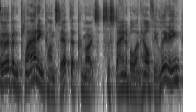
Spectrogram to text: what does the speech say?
urban planning concept that promotes sustainable and healthy living.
